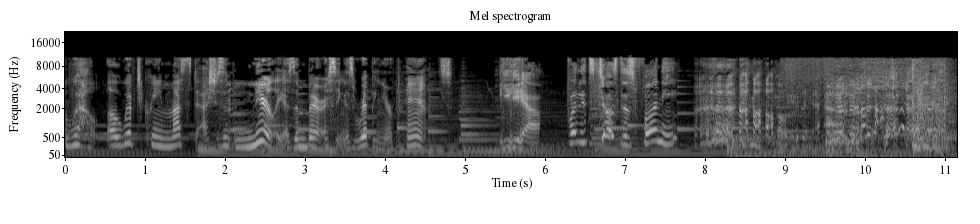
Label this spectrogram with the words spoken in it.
well, a whipped cream mustache isn't nearly as embarrassing as ripping your pants. Yeah, but it's just as funny.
